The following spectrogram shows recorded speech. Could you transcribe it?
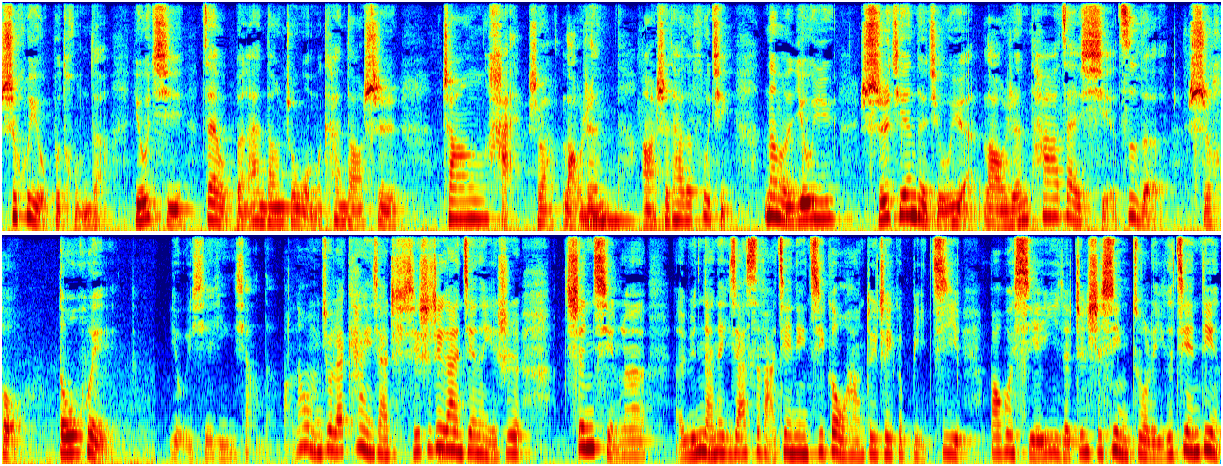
是会有不同的。尤其在本案当中，我们看到是张海，是吧？老人啊，是他的父亲。那么由于时间的久远，老人他在写字的时候都会。有一些影响的。那我们就来看一下，其实这个案件呢，也是申请了呃云南的一家司法鉴定机构哈，对这个笔记包括协议的真实性做了一个鉴定。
